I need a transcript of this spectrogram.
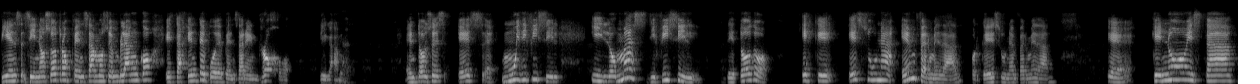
si nosotros pensamos en blanco, esta gente puede pensar en rojo, digamos. Entonces es eh, muy difícil y lo más difícil de todo es que es una enfermedad, porque es una enfermedad, eh, que no está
